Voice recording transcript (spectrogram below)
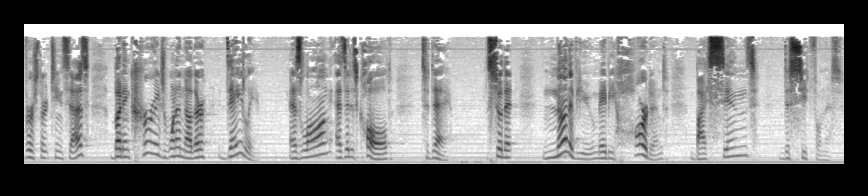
verse 13 says, but encourage one another daily, as long as it is called today, so that none of you may be hardened by sin's deceitfulness.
